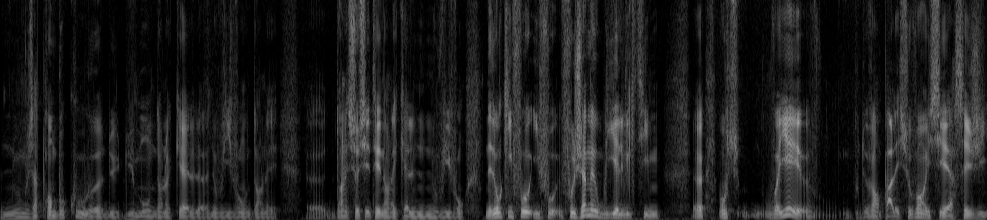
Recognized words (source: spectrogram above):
nous, nous apprend beaucoup euh, du, monde dans lequel nous vivons, dans les, dans les sociétés dans lesquelles nous vivons. Et donc il faut, il faut, il faut jamais oublier les victimes. vous voyez, vous devez en parler souvent ici à RCJ,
